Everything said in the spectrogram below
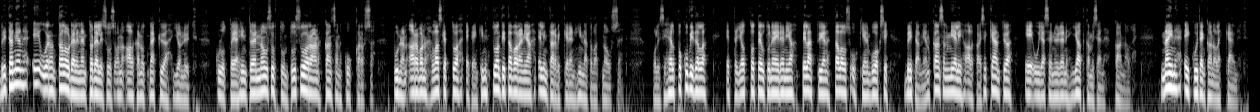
Britannian EU-eron taloudellinen todellisuus on alkanut näkyä jo nyt. Kuluttajahintojen nousu tuntuu suoraan kansan kukkarossa. Punan arvon laskettua etenkin tuontitavaran ja elintarvikkeiden hinnat ovat nousseet. Olisi helppo kuvitella, että jo toteutuneiden ja pelättyjen talousuhkien vuoksi Britannian kansan mieli alkaisi kääntyä EU-jäsenyyden jatkamisen kannalle. Näin ei kuitenkaan ole käynyt.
